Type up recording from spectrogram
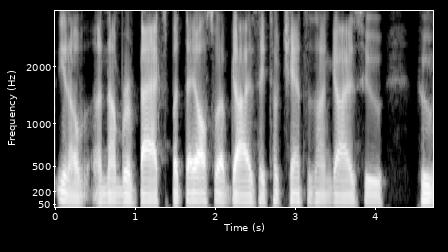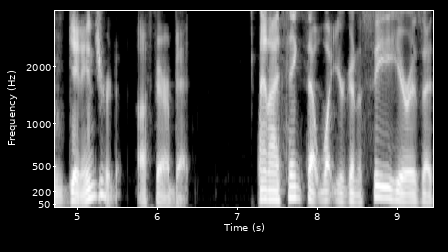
you know a number of backs, but they also have guys. They took chances on guys who who get injured a fair bit. And I think that what you're going to see here is that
